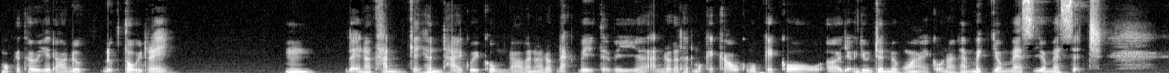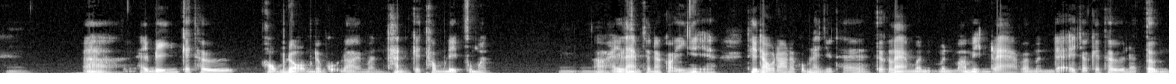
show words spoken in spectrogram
một cái thứ gì đó được được tôi rèn. Ừ để nó thành cái hình thái cuối cùng đó và nó rất đặc biệt. Tại vì anh rất là thích một cái câu của một cái cô uh, dẫn chương trình nước ngoài cô nói là make your mess your message ừ. à, hãy biến cái thứ hỗn độn trong cuộc đời mình thành cái thông điệp của mình. Ừ, ừ. à, hãy làm cho nó có ý nghĩa. Thì đâu đó nó cũng là như thế. Tức là mình mình mở miệng ra và mình để cho cái thứ nó từng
